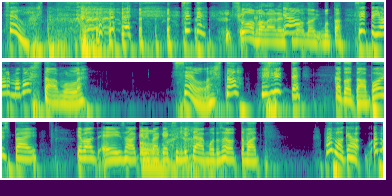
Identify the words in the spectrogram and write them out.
sellaista. sitten, Suomalainen small mutta sitten Jorma vastaa mulle sellaista. Ja sitten katsotaan poispäin. Ja mä oon, ei saakeli, Oh mä keksin mitään muuta sanottavaa. että Mä vaan mä- mä-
